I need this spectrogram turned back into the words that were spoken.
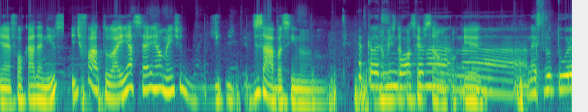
é, focada nisso. E de fato, aí a série realmente desaba, assim, no, é porque ela desemboca na, porque... na, na, estrutura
